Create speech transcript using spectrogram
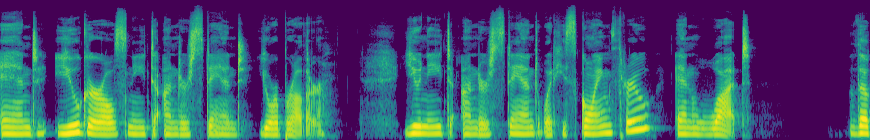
And you girls need to understand your brother. You need to understand what he's going through and what the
